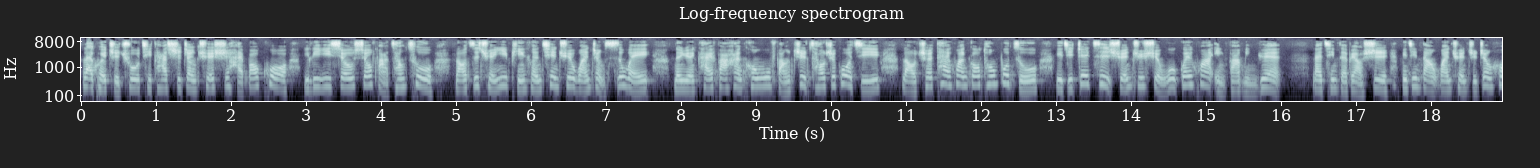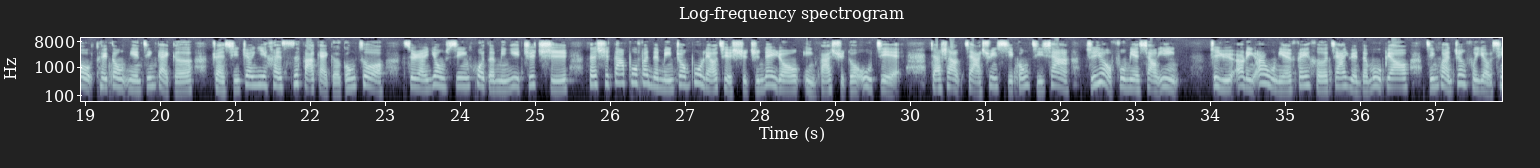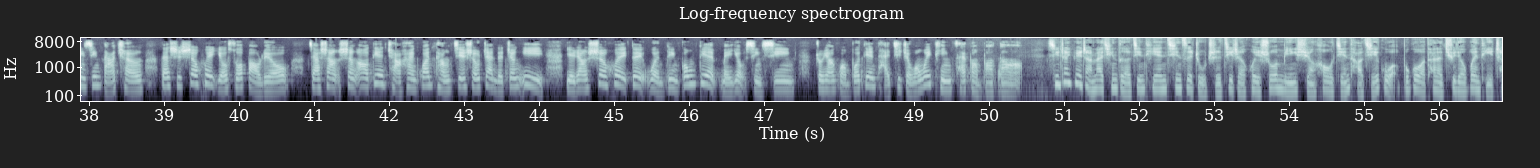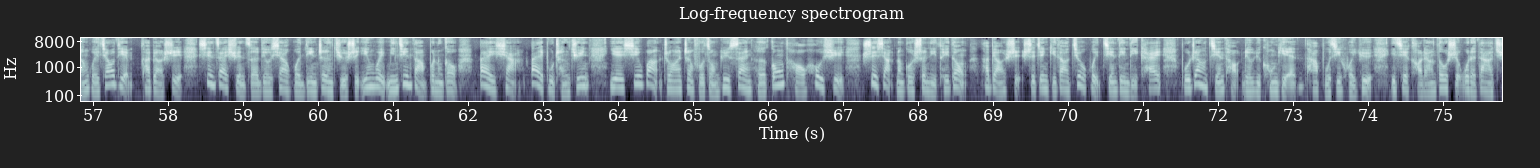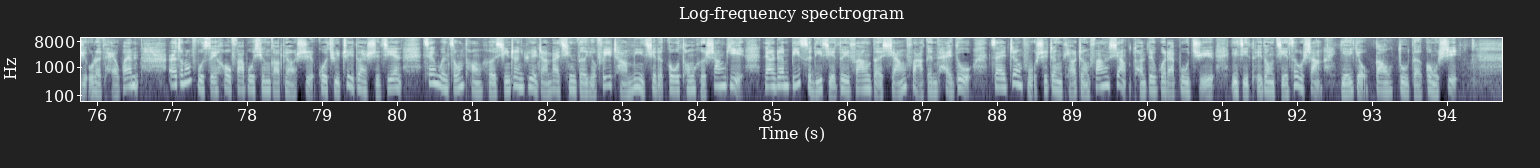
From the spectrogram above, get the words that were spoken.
赖奎指出，其他市政缺失还包括一例一修、修法仓促、劳资权益平衡欠缺完整思维、能源开发和空屋防治操之过急、老车汰换沟通不足，以及这次选举选务规划引发民怨。赖清德表示，民进党完全执政后，推动年金改革、转型正义和司法改革工作，虽然用心获得民意支持，但是大部分的民众不了解实质内容，引发许多误解。加上假讯息攻击下，只有负面效应。至于二零二五年非核家园的目标，尽管政府有信心达成，但是社会有所保留。加上圣奥电厂和观塘接收站的争议，也让社会对稳定供电没有信心。中央广播电台记者王威婷采访报道。行政院长赖清德今天亲自主持记者会，说明选后检讨结果。不过，他的去留问题成为焦点。他表示，现在选择留下稳定政局，是因为民进党不能够败下败不成军，也希望中央政府总预算和公投后续事项能够顺利推动。他表示，时间一到就会坚定离开，不让检讨流于空言。他不计毁誉，一切考量都是为了大局，为了台湾。而总统府随后发布宣告，表示过去这段时间，蔡文。总统和行政院长赖清德有非常密切的沟通和商议，两人彼此理解对方的想法跟态度，在政府施政调整方向、团队未来布局以及推动节奏上也有高度的共识。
